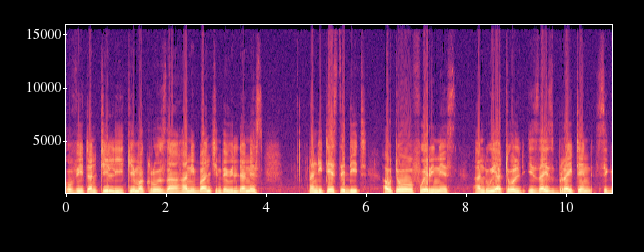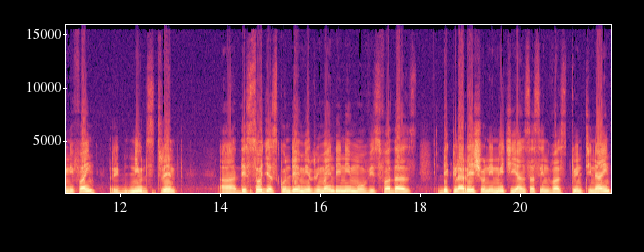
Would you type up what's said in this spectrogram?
of it until he came across a honey bunch in the wilderness and he tasted it out of weariness. And we are told his eyes brightened, signifying renewed strength. Uh, the soldiers condemn him, reminding him of his father's declaration, in which he answers in verse 29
